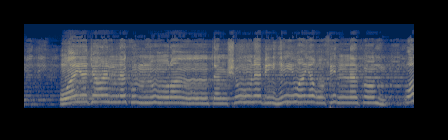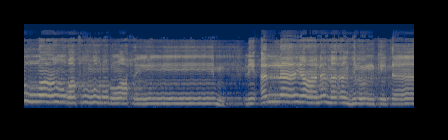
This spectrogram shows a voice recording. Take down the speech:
ويجعل لكم نورا تمشون به ويغفر لكم والله غفور رحيم لئلا يعلم أهل الكتاب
